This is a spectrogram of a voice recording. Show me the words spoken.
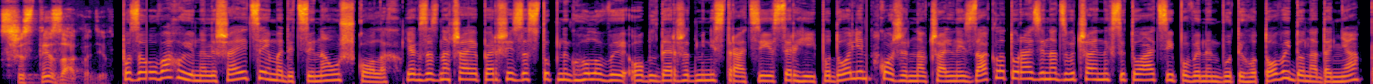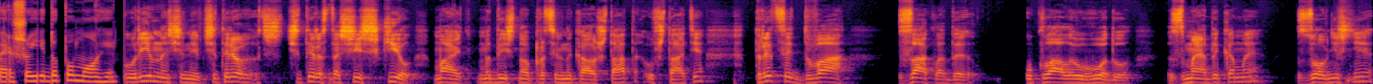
з 6 закладів. Поза увагою не лишається і медицина у школах. Як зазначає перший заступник голови облдержадміністрації Сергій Подолін, кожен навчальний заклад у разі надзвичайних ситуацій повинен бути готовий до надання першої допомоги. У Рівненщині в 4 406 шкіл мають медичного працівника у штат- у штаті. 32 заклади уклали угоду з медиками зовнішні,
